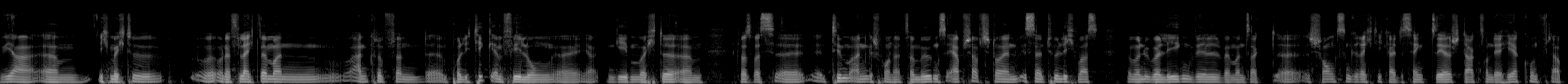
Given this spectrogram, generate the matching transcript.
Ja, ähm, ich möchte, oder vielleicht, wenn man anknüpft an äh, Politikempfehlungen äh, ja, geben möchte, ähm, etwas, was äh, Tim angesprochen hat, Vermögenserbschaftssteuern, ist natürlich was, wenn man überlegen will, wenn man sagt, äh, Chancengerechtigkeit, das hängt sehr stark von der Herkunft ab.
